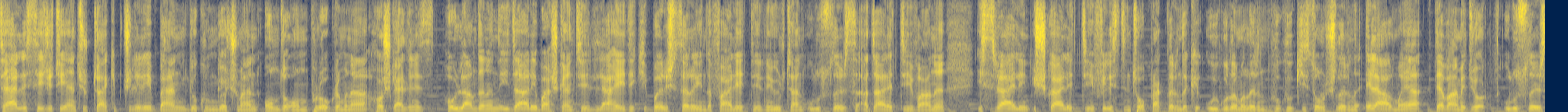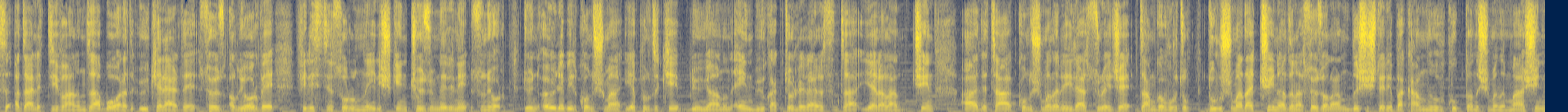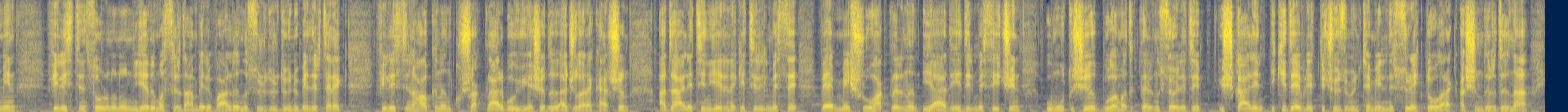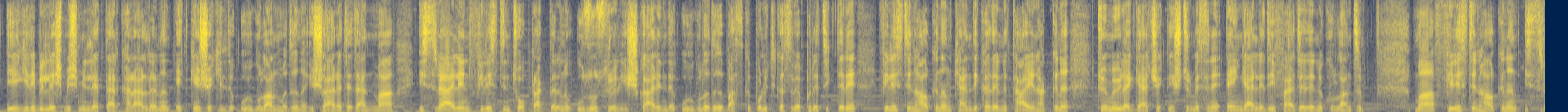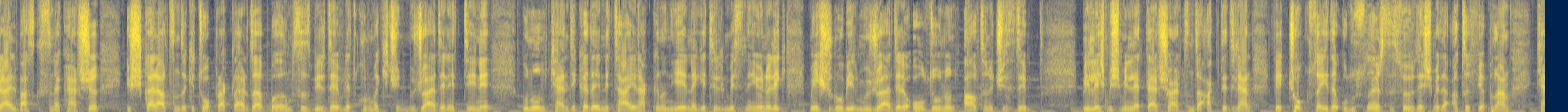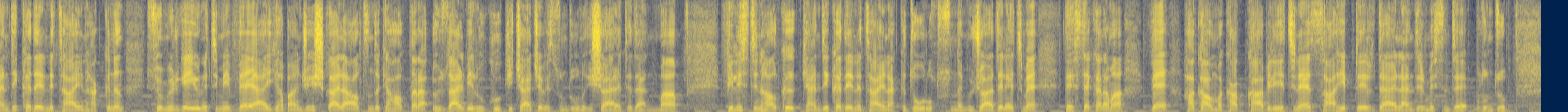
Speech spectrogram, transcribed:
Değerli CGTN Türk takipçileri ben Gökün Göçmen Onda 10 programına hoş geldiniz. Hollanda'nın idari başkenti Lahey'deki Barış Sarayı'nda faaliyetlerini yürüten Uluslararası Adalet Divanı, İsrail'in işgal ettiği Filistin topraklarındaki uygulamaların hukuki sonuçlarını ele almaya devam ediyor. Uluslararası Adalet Divanı'nda bu arada ülkelerde söz alıyor ve Filistin sorununa ilişkin çözümlerini sunuyor. Dün öyle bir konuşma yapıldı ki dünyanın en büyük aktörleri arasında yer alan Çin adeta konuşmalarıyla sürece damga vurdu. Duruşmada Çin adına söz alan Dışişleri Bakanlığı Hukuk Danışmanı Ma Shinmin, Filistin sorununun yarım asırdan beri varlığını sürdürdüğünü belirterek Filistin halkının kuşaklar boyu yaşadığı acılara karşın adaletin yerine getirilmesi ve meşru haklarının iade edilmesi için umut ışığı bulamadıklarını söyledi. İşgalin iki devletli çözümün temelini sürekli olarak aşındırdığına, ilgili Birleşmiş Milletler kararlarının etkin şekilde uygulanmadığına işaret eden Ma, İsrail'in Filistin topraklarını uzun süreli işgalinde uyguladığı baskı politikası ve pratikleri Filistin halkının kendi kaderini tayin hakkını tümüyle gerçekleştirmesini engelledi ifadelerini kullandı. Ma, Filistin halkının İsrail baskısına karşı işgal altındaki topraklarda bağımsız bir devlet kurmak için mücadele ettiğini, bunun kendi kaderini tayin hakkının yerine getirilmesine yönelik meşru bir mücadele olduğunun altını çizdi. Birleşmiş Milletler şartında akdedilen ve çok sayıda uluslararası sözleşmede atıf yapılan kendi kaderini tayin hakkının sömürge yönetimi veya yabancı işgali altındaki halklara özel bir hukuki çerçeve sunduğunu işaret eden Ma, Filistin halkı kendi kaderini tayin hakkı doğrultusunda mücadele etme, destek arama ve hak alma kabiliyetine sahiptir değerlendirmesinde bulundu.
